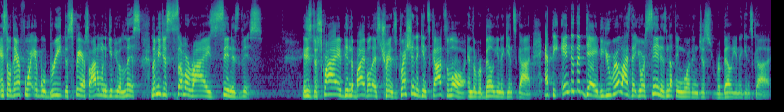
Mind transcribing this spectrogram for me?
and so therefore it will breed despair. So I don't want to give you a list. Let me just summarize sin as this it is described in the Bible as transgression against God's law and the rebellion against God. At the end of the day, do you realize that your sin is nothing more than just rebellion against God?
